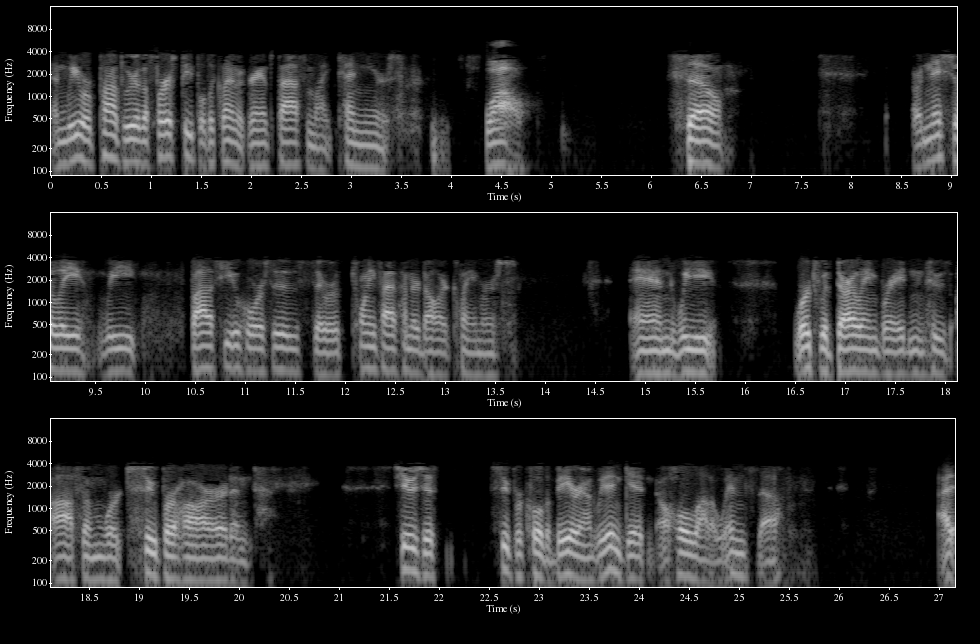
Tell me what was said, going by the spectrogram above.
And we were pumped. We were the first people to claim at Grants Pass in like 10 years. wow. So initially we bought a few horses. They were $2,500 claimers. And we worked with Darlene Braden, who's awesome, worked super hard and she was just super cool to be around. We didn't get a whole lot of wins though. I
